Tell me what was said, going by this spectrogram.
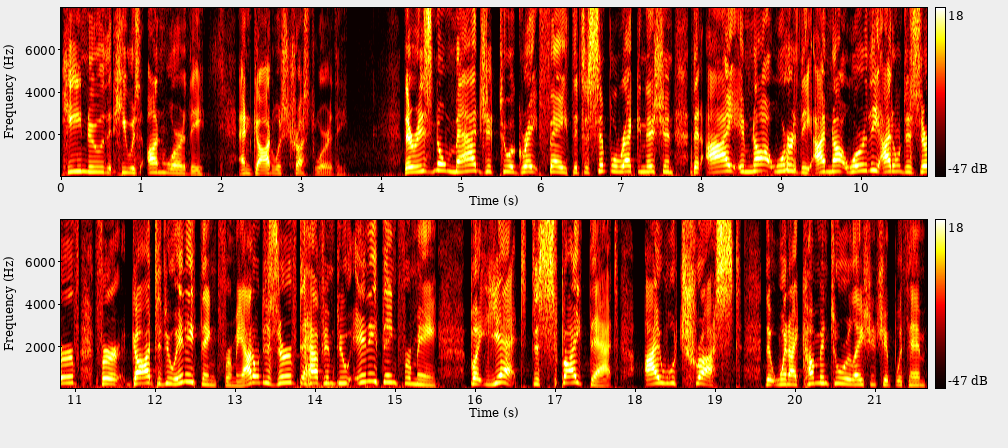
he knew that he was unworthy and God was trustworthy. There is no magic to a great faith. It's a simple recognition that I am not worthy. I'm not worthy. I don't deserve for God to do anything for me. I don't deserve to have Him do anything for me. But yet, despite that, I will trust that when I come into a relationship with Him,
